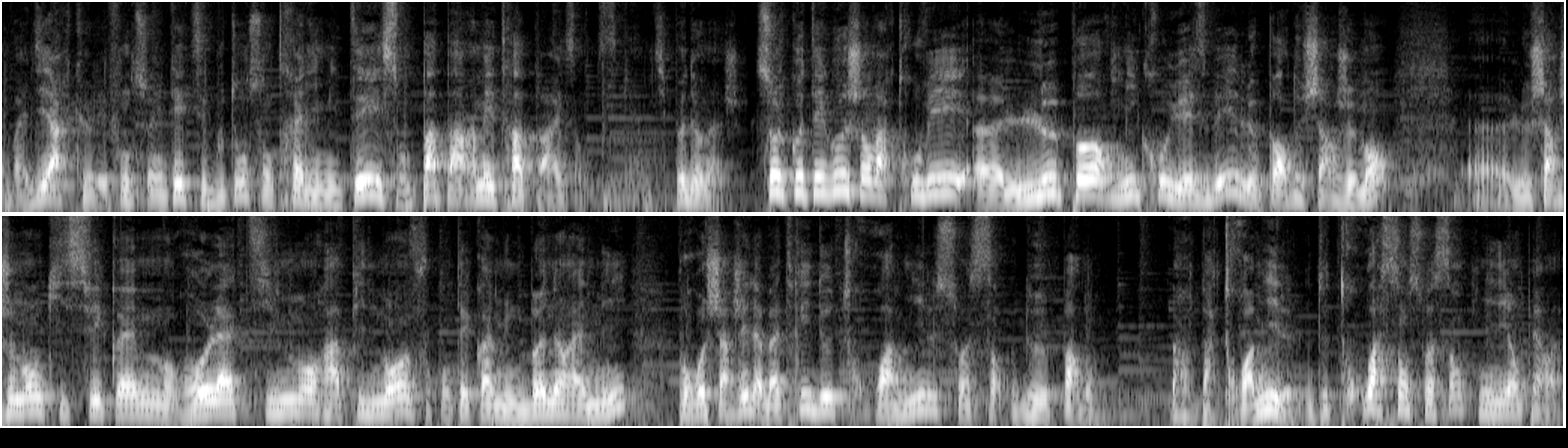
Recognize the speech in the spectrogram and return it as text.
on va dire que les fonctionnalités de ces boutons sont très limitées, ils ne sont pas paramétrables par exemple, ce qui est un petit peu dommage. Sur le côté gauche, on va retrouver euh, le port micro USB, le port de chargement. Euh, le chargement qui se fait quand même relativement rapidement, il faut compter quand même une bonne heure et demie pour recharger la batterie de 3060 de pardon, non pas 3000, de 360 mAh.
